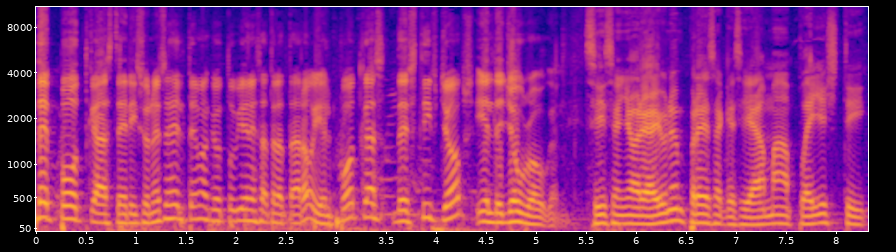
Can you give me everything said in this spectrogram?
de podcast, Erickson, ese es el tema que tú vienes a tratar hoy, el podcast de Steve Jobs y el de Joe Rogan. Sí, señores, hay una empresa que se llama PlayHT,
